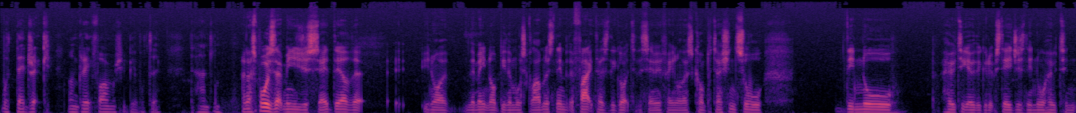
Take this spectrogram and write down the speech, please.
with Dedryck on great form, we should be able to, to handle him. And I suppose that I mean you just said there that you know they might not be the most glamorous name, but the fact is they got to the semi final of this competition, so they know how to get out of the group stages. They know how to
